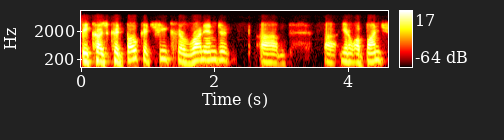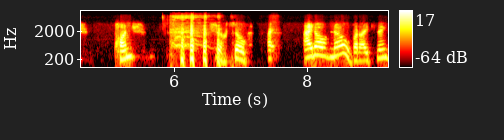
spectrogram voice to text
because could Bocachica run into, um, uh, you know, a bunch punch? so, so I I don't know, but I think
